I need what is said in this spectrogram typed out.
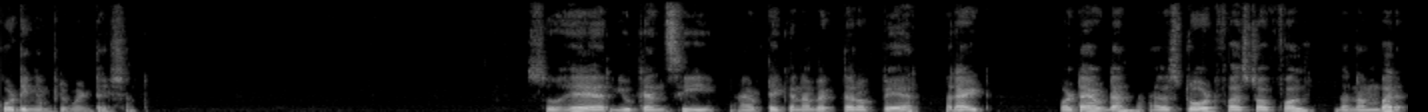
coding implementation. So here you can see I have taken a vector of pair right? What I have done I have stored first of all the number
